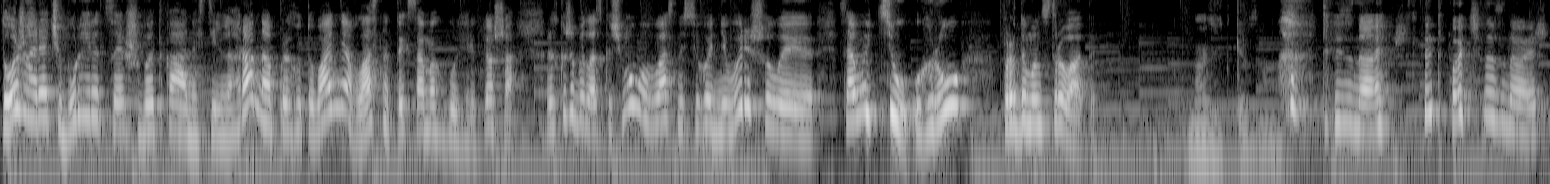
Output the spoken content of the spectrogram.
Тож гарячі бургери це швидка настільна гра на приготування власне тих самих бургерів. Льоша, розкажи, будь ласка, чому ми власне сьогодні вирішили саме цю гру продемонструвати? Назвідки знаю. Ти знаєш, ти точно знаєш.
